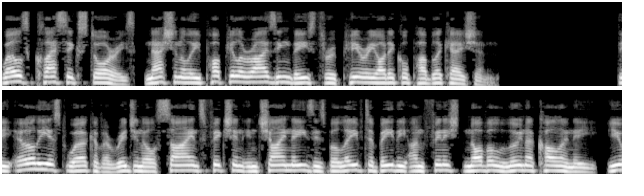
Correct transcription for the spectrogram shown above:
Wells' classic stories, nationally popularizing these through periodical publication. The earliest work of original science fiction in Chinese is believed to be the unfinished novel Lunar Colony, Yue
